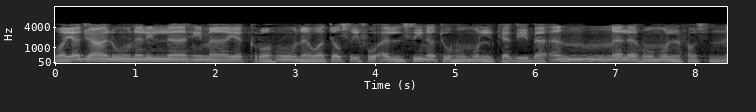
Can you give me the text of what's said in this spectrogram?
ويجعلون لله ما يكرهون وتصف ألسنتهم الكذب أن لهم الحسن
